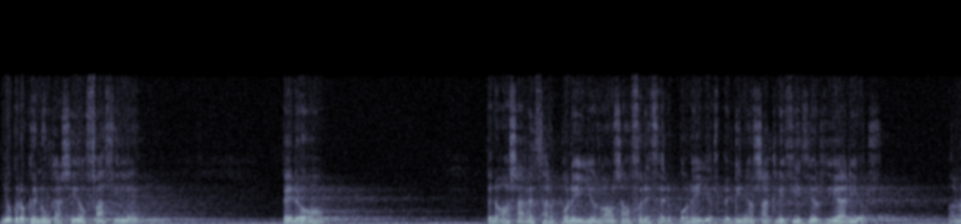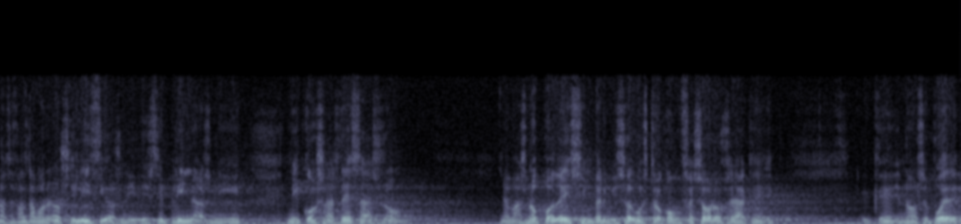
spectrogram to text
Yo creo que nunca ha sido fácil, ¿eh? Pero, pero vamos a rezar por ellos, vamos a ofrecer por ellos pequeños sacrificios diarios. No hace falta poner los silicios, ni disciplinas, ni, ni cosas de esas, ¿no? Además no podéis sin permiso de vuestro confesor, o sea que, que no se puede.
